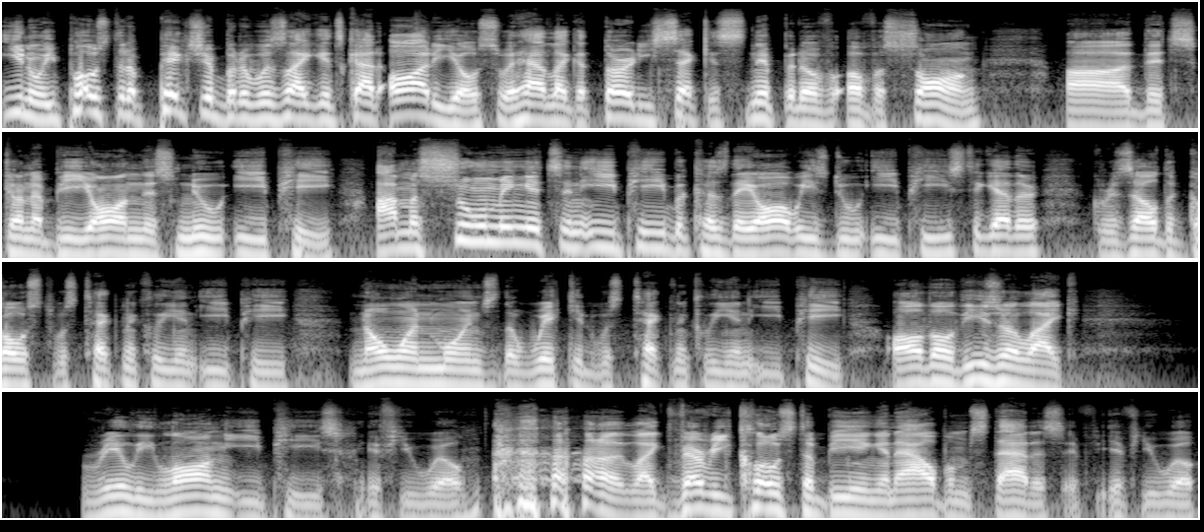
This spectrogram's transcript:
you know he posted a picture, but it was like it's got audio, so it had like a 30 second snippet of of a song. Uh, that's gonna be on this new EP. I'm assuming it's an EP because they always do EPs together. Griselda Ghost was technically an EP. No One Mourns the Wicked was technically an EP. Although these are like really long EPs, if you will, like very close to being an album status, if if you will.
